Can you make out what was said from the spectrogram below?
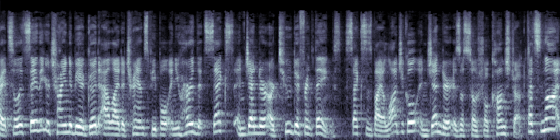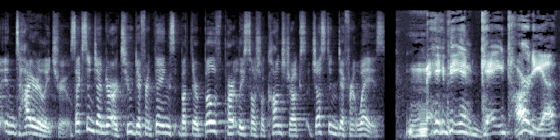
Alright, so let's say that you're trying to be a good ally to trans people and you heard that sex and gender are two different things. Sex is biological and gender is a social construct. That's not entirely true. Sex and gender are two different things, but they're both partly social constructs, just in different ways. Maybe in gay tardia,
